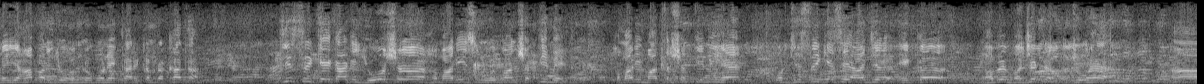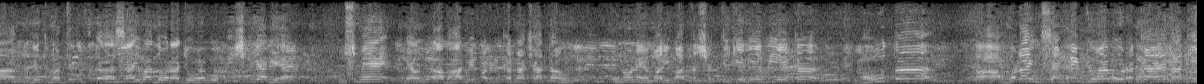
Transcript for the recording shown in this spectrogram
में यहाँ पर जो हम लोगों ने कार्यक्रम रखा था, जिस तरीके का कि जोश हमारी इस नौजवान शक्ति में है हमारी मातृशक्ति भी है, और जिस तरीके से आज एक भव्य बजट जो है वित्त मंत्री साहिबा द्वारा जो है वो पेश किया गया, उसमें मैं उनका आभार भी प्रकट करना चाहता हूँ। उन्होंने हमारी मातृशक्ति के लिए भी एक बहुत बड़ा इंसेंटिव जो है वो रखा है ताकि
